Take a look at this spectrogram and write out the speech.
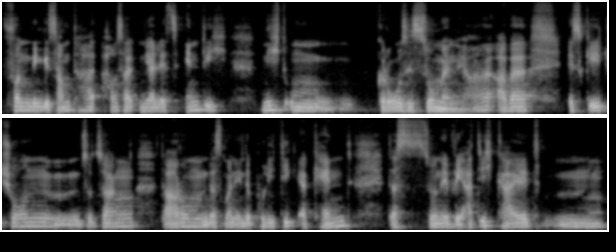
von den Gesamthaushalten ja letztendlich nicht um große Summen, ja. Aber es geht schon sozusagen darum, dass man in der Politik erkennt, dass so eine Wertigkeit mh, hm,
